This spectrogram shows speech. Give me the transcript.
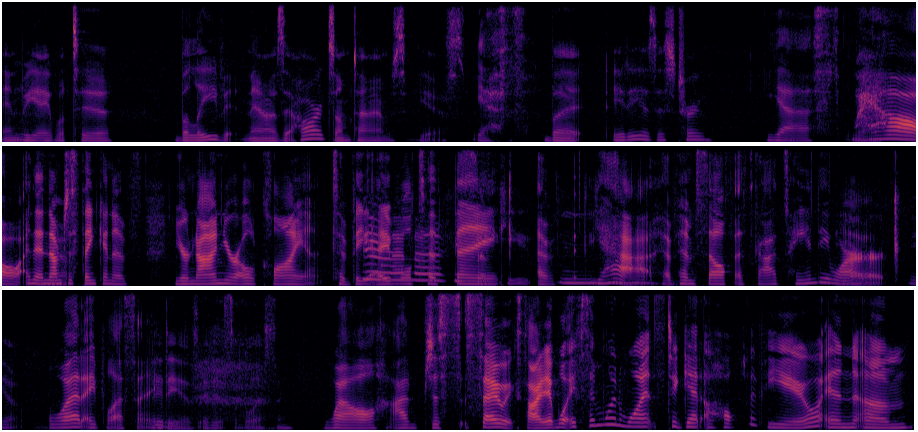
and be Mm. able to believe it. Now, is it hard sometimes? Yes. Yes. But it is, it's true. Yes. Wow. And then I'm just thinking of your nine year old client to be Yeah, able to so think cute. of, Mhm. yeah, of himself as God's handiwork. Yeah. What a blessing. It is. It is a blessing. Well, I'm just so excited. Well, if someone wants to get a hold of you and, um,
